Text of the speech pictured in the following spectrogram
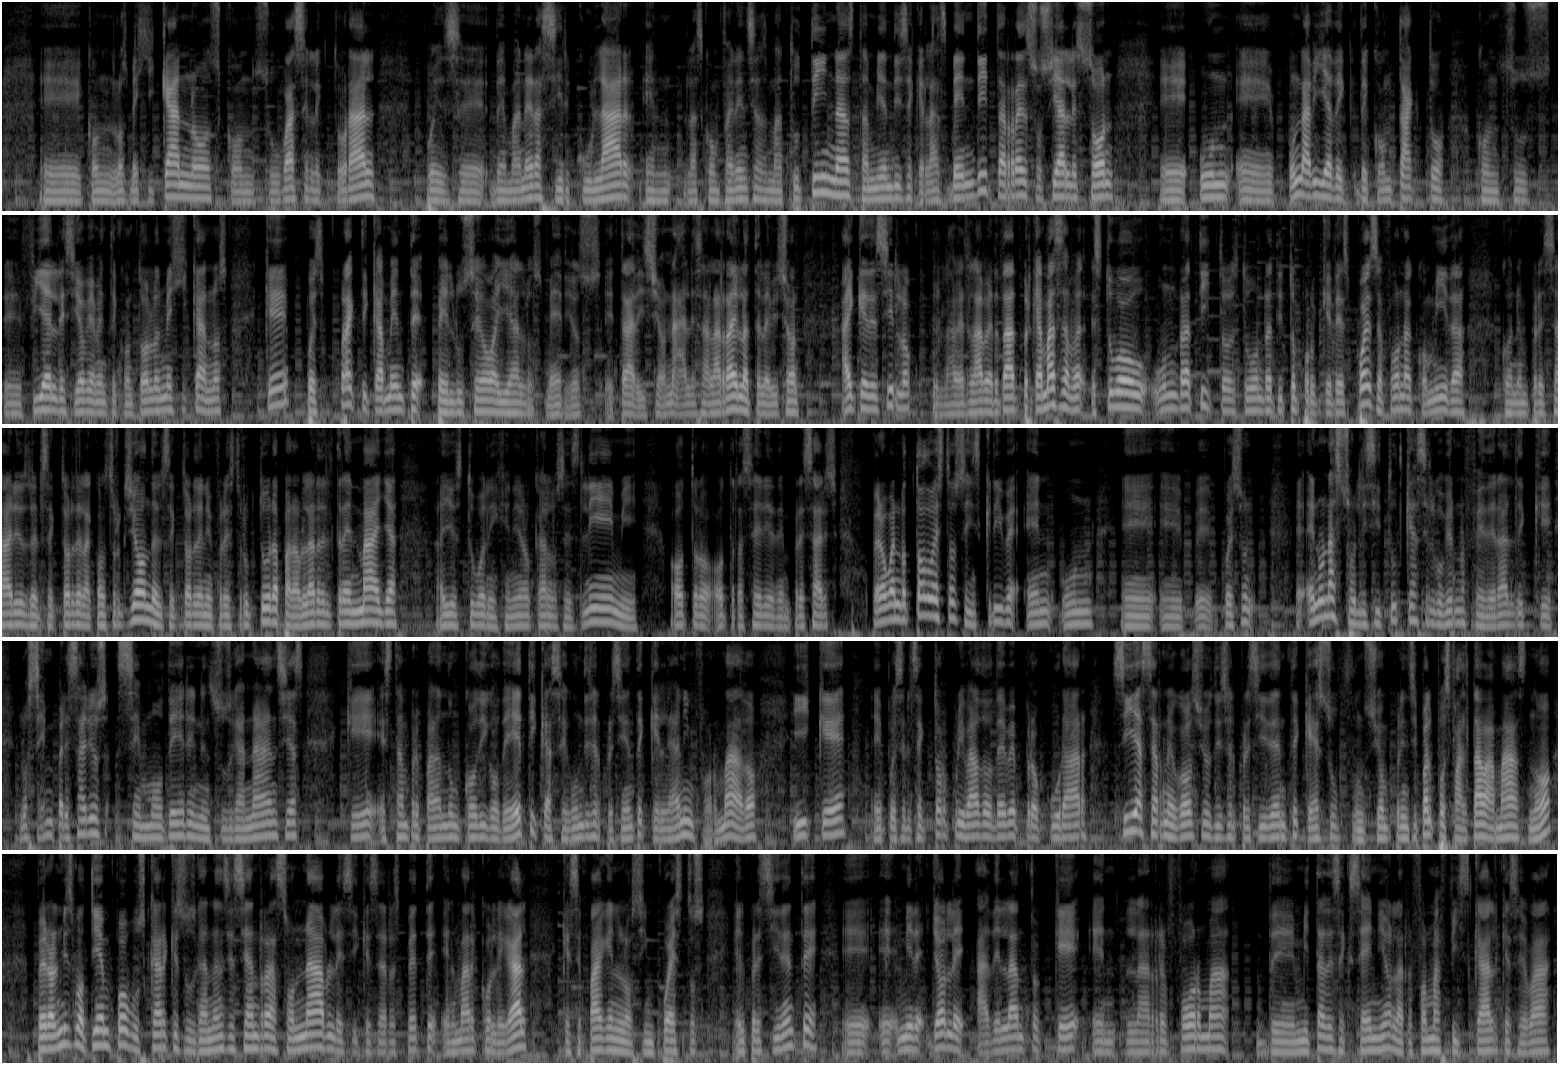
con los mexicanos, con su base electoral pues de manera circular en las conferencias matutinas. También dice que las benditas redes sociales son eh, un, eh, una vía de, contacto con sus eh, fieles y obviamente con todos los mexicanos que pues prácticamente peluceó ahí a los medios eh, tradicionales, a la radio y la televisión. Hay que decirlo, pues, la, la verdad, porque además estuvo un ratito, estuvo un ratito porque después se fue a una comida con empresarios del sector de la construcción, del sector de la infraestructura para hablar del tren Maya. Ahí estuvo el ingeniero Carlos Slim y otro, otra serie de empresarios. Pero bueno, todo esto se inscribe en un, eh, eh, eh, pues un, en una solicitud que hace el gobierno federal de que los empresarios se moderen en sus ganancias, que están preparando un código de ética, según dice el presidente, que le han informado y que eh, pues el sector privado debe procurar sí hacer negocios, dice el presidente, que es su función principal, pues faltaba más, ¿no? Pero al mismo tiempo buscar que sus ganancias sean razonables y que se respete el marco legal, que se paguen los impuestos. El presidente, eh, eh, mire, yo le adelanto que en la reforma de mitad de sexenio, la reforma fiscal que se va a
